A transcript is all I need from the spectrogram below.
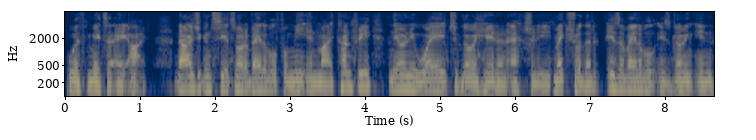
with Meta AI. Now, as you can see, it's not available for me in my country. And the only way to go ahead and actually make sure that it is available is going in,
